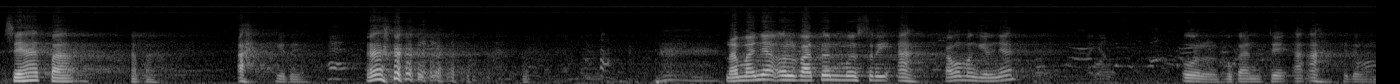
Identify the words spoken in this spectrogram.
Sehat Pak. Apa? Ah gitu ya. Namanya Ulfatun Musriah. Kamu manggilnya? Ul, bukan D A ah gitu kan.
